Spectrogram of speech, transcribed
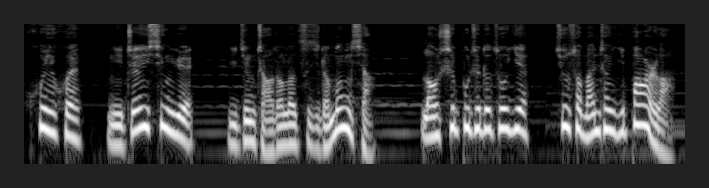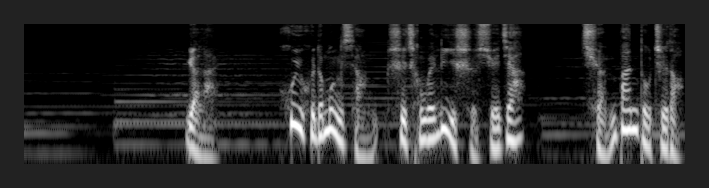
慧慧。”你真幸运，已经找到了自己的梦想。老师布置的作业就算完成一半了。原来，慧慧的梦想是成为历史学家，全班都知道。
